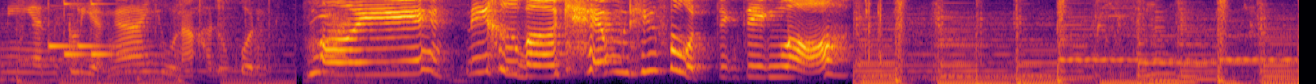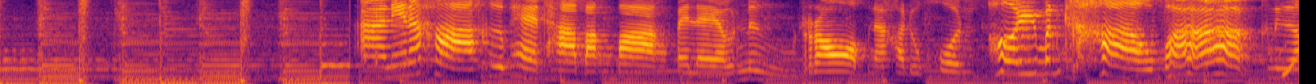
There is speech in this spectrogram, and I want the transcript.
เนียนเกลี่ยง่ายอยู่นะคะทุกคน เฮ้ย นี่คือเบอร์เข้มที่สุดจริงๆเหรอ อันนี้นะคะคือแพรทาบางๆไปแล้วหนึ่งรอบนะคะทุกคน เฮ้ยมันขาวมาก เนื้อ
